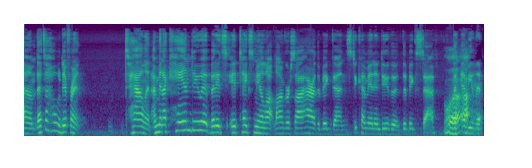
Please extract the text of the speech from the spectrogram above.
um, that's a whole different talent. I mean, I can do it, but it's it takes me a lot longer. So I hire the big guns to come in and do the the big stuff, well, the heavy I, lift.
